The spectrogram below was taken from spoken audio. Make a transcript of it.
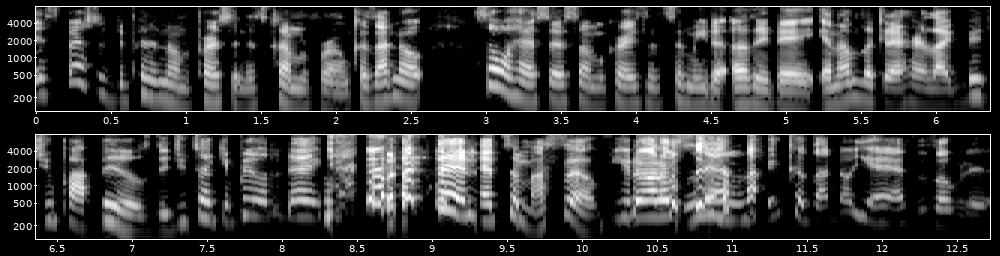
especially depending on the person it's coming from. Because I know someone has said something crazy to me the other day, and I'm looking at her like, "Bitch, you pop pills? Did you take your pill today?" but I'm saying that to myself. You know what I'm saying? Mm-hmm. Like, because I know your ass is over there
